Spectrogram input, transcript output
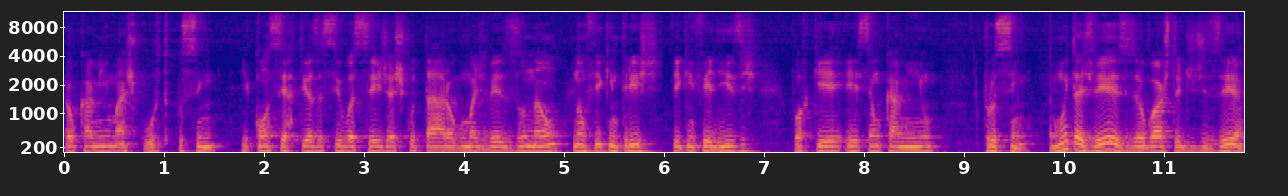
é o caminho mais curto para o sim. E com certeza, se vocês já escutaram algumas vezes o não, não fiquem tristes, fiquem felizes, porque esse é um caminho para o sim. Muitas vezes eu gosto de dizer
